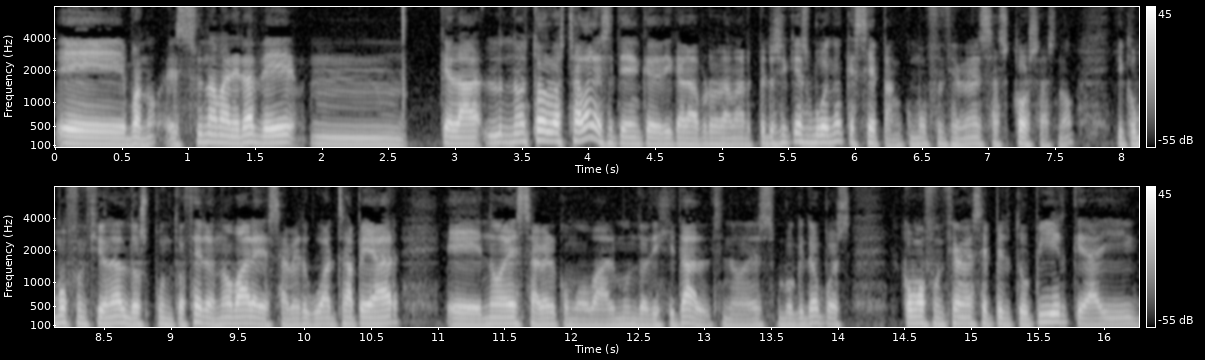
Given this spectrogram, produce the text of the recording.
eh, bueno, es una manera de... Mm, que no todos los chavales se tienen que dedicar a programar, pero sí que es bueno que sepan cómo funcionan esas cosas, ¿no? Y cómo funciona el 2.0. No vale saber WhatsAppear, eh, no es saber cómo va el mundo digital, sino es un poquito, pues, cómo funciona ese peer-to-peer, que, hay,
